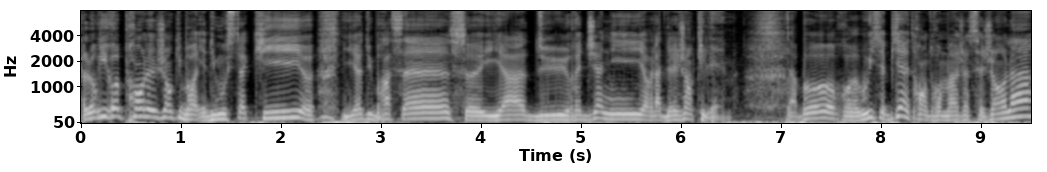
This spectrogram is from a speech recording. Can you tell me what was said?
Alors il reprend les gens qui, bon, il y a du Moustaki, euh, il y a du Brassens, euh, il y a du Reggiani, voilà, des gens qu'il aime. D'abord, euh, oui, c'est bien de rendre hommage à ces gens-là.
